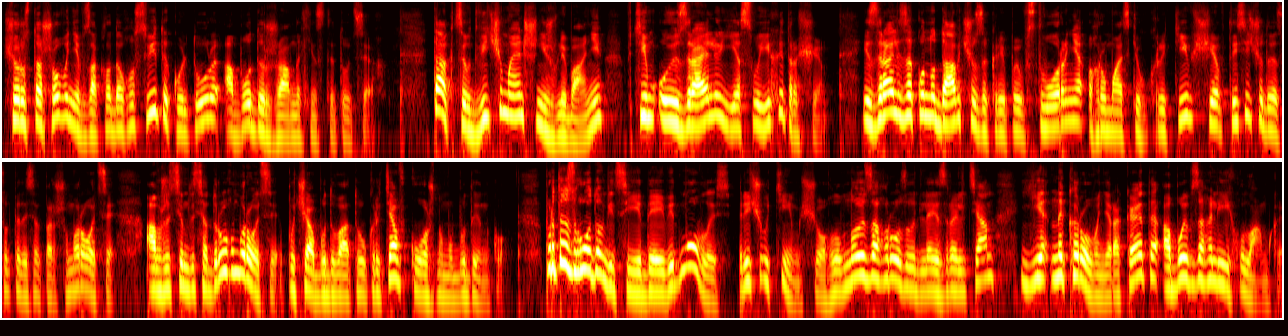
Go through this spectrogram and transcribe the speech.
що розташовані в закладах освіти, культури або державних інституціях. Так, це вдвічі менше ніж в Лівані. Втім, у Ізраїлю є свої хитрощі. Ізраїль законодавчо закріпив створення громадських укриттів ще в 1951 році, а вже в 72 році почав будувати укриття в кожному будинку. Проте згодом від цієї ідеї відмовились. Річ у тім, що головною загрозою для ізраїльтян є некеровані ракети або й взагалі їх уламки.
